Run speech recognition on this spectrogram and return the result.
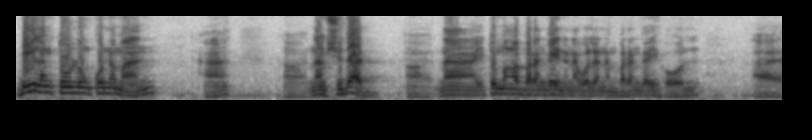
Bilang tulong ko naman ha, uh, ng syudad uh, na itong mga barangay na nawalan ng barangay hall, uh,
